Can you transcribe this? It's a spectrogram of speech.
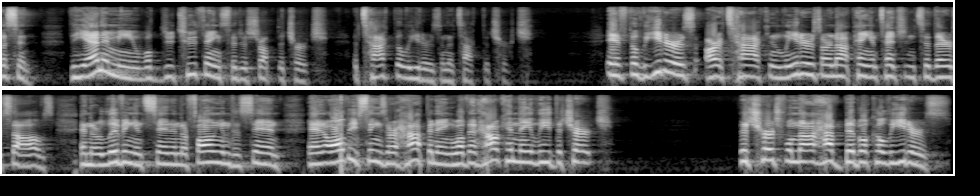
Listen, the enemy will do two things to disrupt the church attack the leaders and attack the church. If the leaders are attacked and leaders are not paying attention to themselves and they're living in sin and they're falling into sin and all these things are happening, well, then how can they lead the church? The church will not have biblical leaders.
